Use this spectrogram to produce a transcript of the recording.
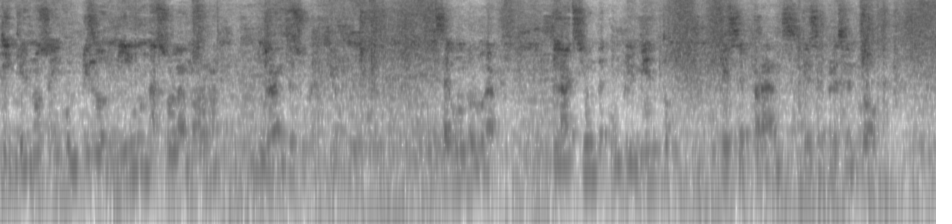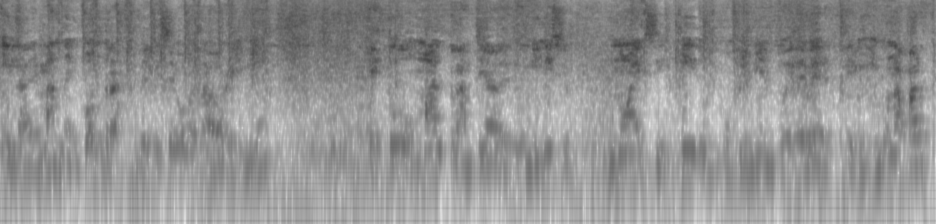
y que no se ha incumplido ni una sola norma durante su gestión. segundo lugar, la acción de cumplimiento que se, que se presentó y la demanda en contra del vicegobernador y estuvo mal planteada desde un inicio. No ha existido incumplimiento de deber en ninguna parte.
